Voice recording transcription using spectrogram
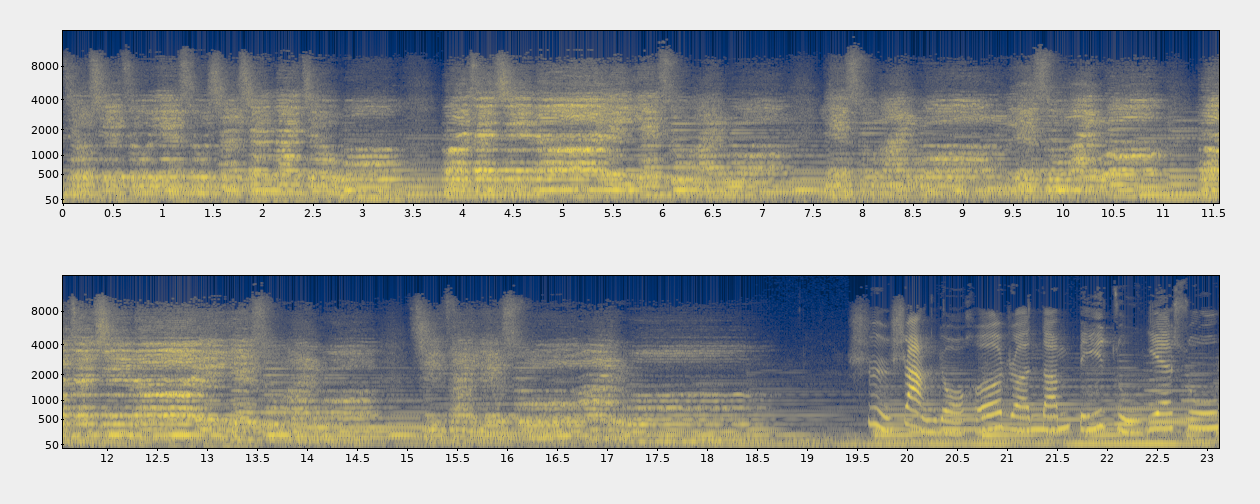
就是主耶稣舍身来救我。我真心的因耶稣爱我，耶稣爱我，耶稣爱我。我真心的因耶稣爱我，记在耶稣爱我。世上有何人能比主耶稣？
